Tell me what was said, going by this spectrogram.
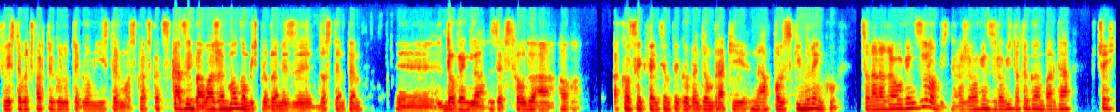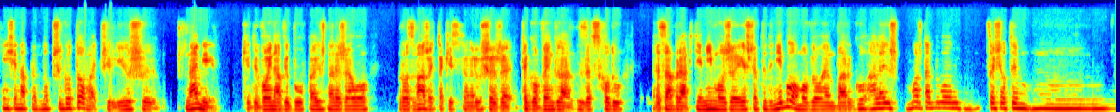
24 lutego minister Moskwa wskazywała, że mogą być problemy z dostępem y, do węgla ze wschodu, a, a, a konsekwencją tego będą braki na polskim rynku. Co należało więc zrobić? Należało więc zrobić do tego embarga wcześniej się na pewno przygotować, czyli już y, przynajmniej kiedy wojna wybuchła, już należało rozważać takie scenariusze, że tego węgla ze wschodu zabraknie, mimo że jeszcze wtedy nie było mowy o embargu, ale już można było coś o tym, mm,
